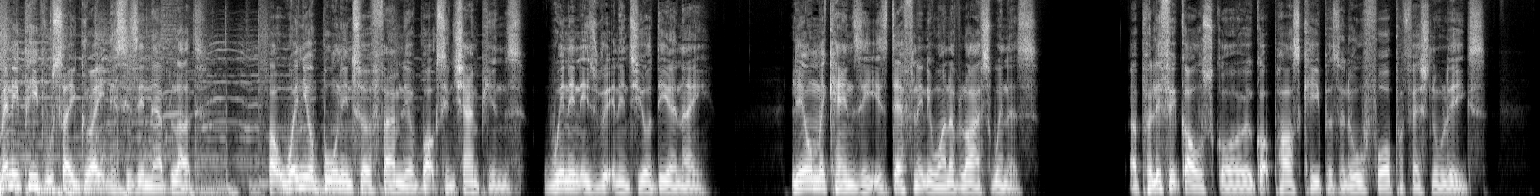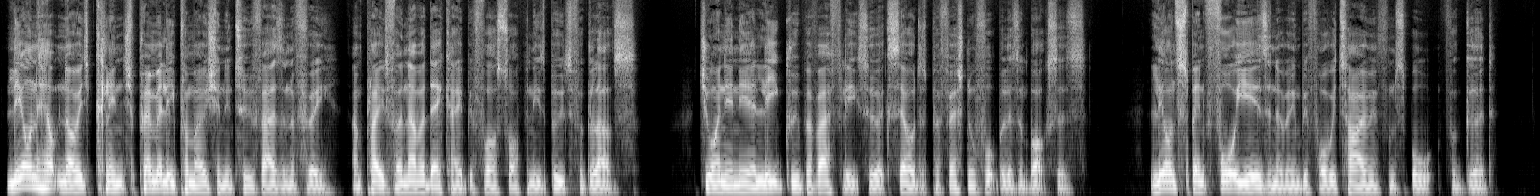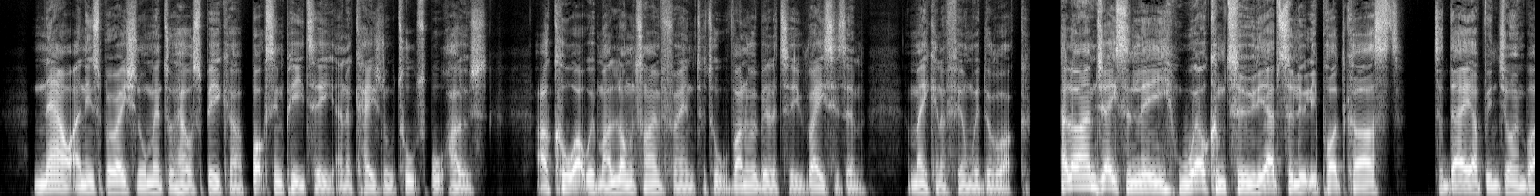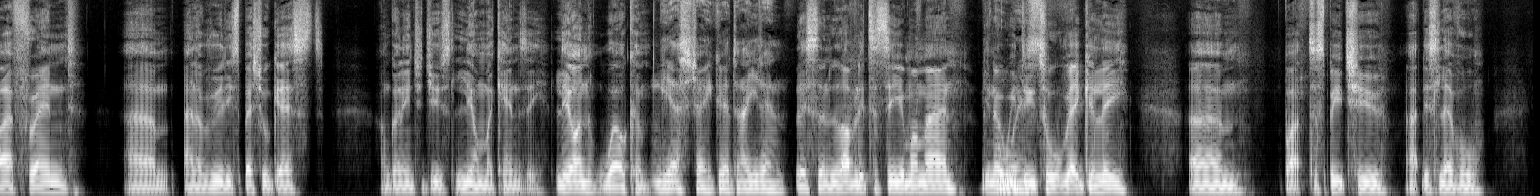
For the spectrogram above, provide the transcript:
Many people say greatness is in their blood, but when you're born into a family of boxing champions, winning is written into your DNA. Leon McKenzie is definitely one of life's winners. A prolific goalscorer who got past keepers in all four professional leagues. Leon helped Norwich clinch Premier League promotion in 2003 and played for another decade before swapping his boots for gloves, joining the elite group of athletes who excelled as professional footballers and boxers. Leon spent four years in the ring before retiring from sport for good. Now an inspirational mental health speaker, boxing PT, and occasional talk sport host, I caught up with my longtime friend to talk vulnerability, racism, and making a film with The Rock. Hello, I'm Jason Lee. Welcome to the Absolutely podcast. Today I've been joined by a friend um, and a really special guest. I'm going to introduce Leon McKenzie. Leon, welcome. Yes, Jay, good. How you doing? Listen, lovely to see you, my man. You know, we do talk regularly, um, but to speak to you at this level,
